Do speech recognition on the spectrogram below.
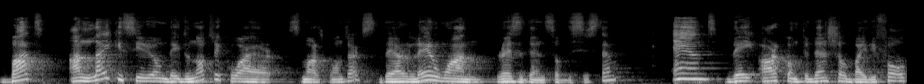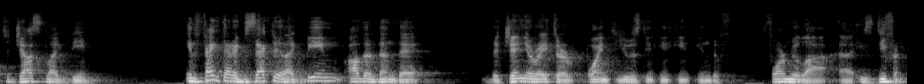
But unlike Ethereum, they do not require smart contracts. They are layer one residents of the system and they are confidential by default, just like Beam. In fact, they're exactly like Beam, other than the, the generator point used in, in, in the formula uh, is different.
